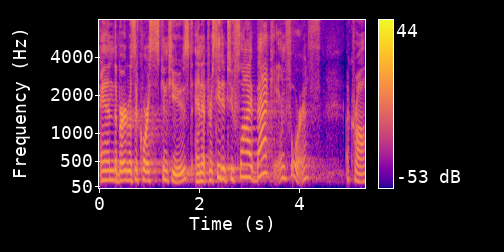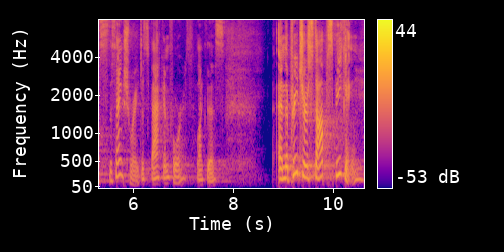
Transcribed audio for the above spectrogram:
And the bird was, of course, confused, and it proceeded to fly back and forth across the sanctuary, just back and forth like this. And the preacher stopped speaking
